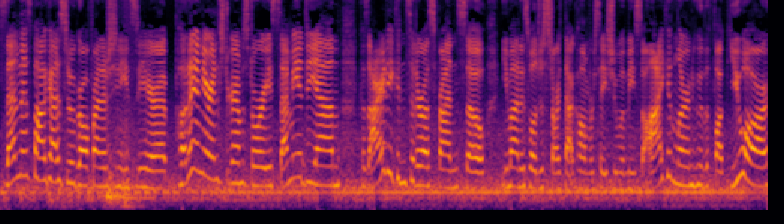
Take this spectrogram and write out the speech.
Send this podcast to a girlfriend if she needs to hear it. Put it in your Instagram story. Send me a DM because I already consider us friends. So you might as well just start that conversation with me so I can learn who the fuck you are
